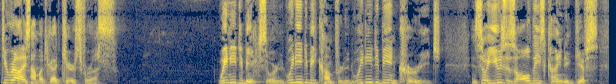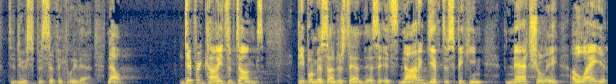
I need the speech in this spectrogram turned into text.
Do you realize how much God cares for us? We need to be exhorted. We need to be comforted. We need to be encouraged. And so he uses all these kind of gifts to do specifically that. Now, different kinds of tongues people misunderstand this. It's not a gift of speaking naturally a language.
